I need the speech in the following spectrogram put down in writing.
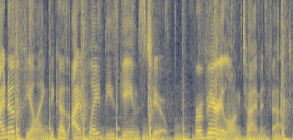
I know the feeling because I played these games too, for a very long time, in fact.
